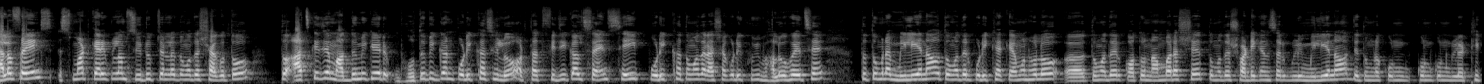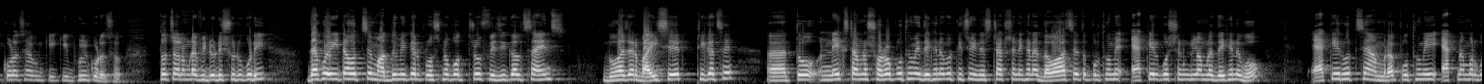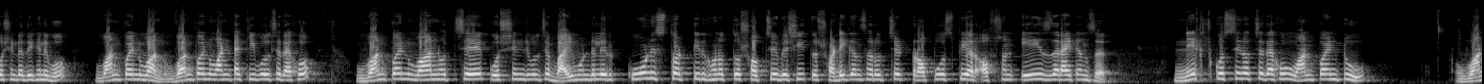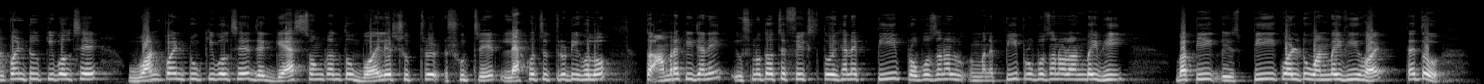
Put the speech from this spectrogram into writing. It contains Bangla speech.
Hello friends smart curriculums YouTube চ্যানেলে তোমাদের স্বাগত। তো আজকে যে মাধ্যমিকের ভৌতবিজ্ঞান পরীক্ষা ছিল, অর্থাৎ ফিজিক্যাল সায়েন্স সেই পরীক্ষা তোমাদের আশা করি খুবই ভালো হয়েছে। তো তোমরা মিলিয়ে নাও তোমাদের পরীক্ষা কেমন হলো তোমাদের কত নাম্বার আসছে, তোমাদের সঠিক অ্যান্সারগুলি মিলিয়ে নাও যে তোমরা কোন কোন, কোনগুলো ঠিক করেছ এবং কী কী ভুল করেছ। তো চলো আমরা ভিডিওটি শুরু করি। দেখো, এইটা হচ্ছে মাধ্যমিকের প্রশ্নপত্র ফিজিক্যাল সায়েন্স দু হাজার ঠিক আছে? তো নেক্সট আমরা সর্বপ্রথমে দেখে নেব, কিছু ইনস্ট্রাকশন এখানে দেওয়া আছে। তো প্রথমে একের কোশ্চেনগুলো আমরা দেখে নেব। একের হচ্ছে আমরা, প্রথমেই এক নম্বর কোশ্চেনটা দেখে নেব। One point one one point ওয়ানটা কী বলছে দেখো? ওয়ান পয়েন্ট ওয়ান হচ্ছে কোশ্চেন যে বলছে, বায়ুমণ্ডলের কোন স্তরটির ঘনত্ব সবচেয়ে বেশি? তো সঠিক অ্যান্সার হচ্ছে troposphere option A is the right answer next question হচ্ছে দেখো one point two one point two কী বলছে? ওয়ান পয়েন্ট টু কী বলছে যে, গ্যাস সংক্রান্ত বয়েলের সূত্র, সূত্রের লেখচিত্রটি হলো, তো আমরা কি জানি? উষ্ণতা হচ্ছে ফিক্সড তো এখানে পি প্রপোজনাল মানে P proportional one by V বা P P equal to one by V হয়, তাই তো?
